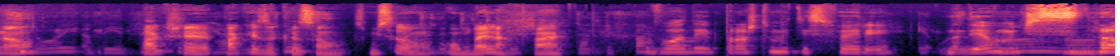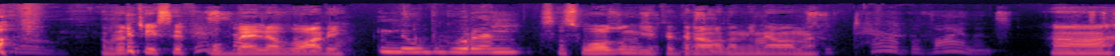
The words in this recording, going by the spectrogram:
know, пак ще- пак е закъсал. В смисъл, обеля, това е. Влади, пращаме ти сфери. Надяваме, че си здрав. Връщай се в обеля Влади. Необгорен. С лозунгите трябва да минаваме. А,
